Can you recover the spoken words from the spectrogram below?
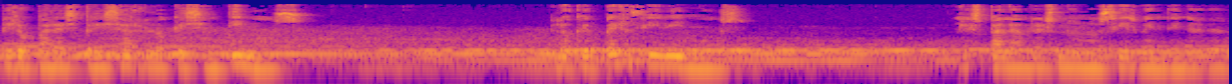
pero para expresar lo que sentimos, lo que percibimos, las palabras no nos sirven de nada.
